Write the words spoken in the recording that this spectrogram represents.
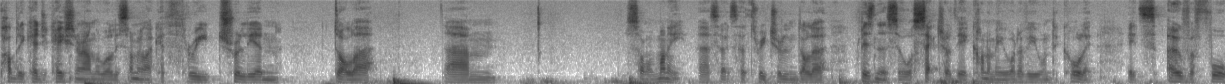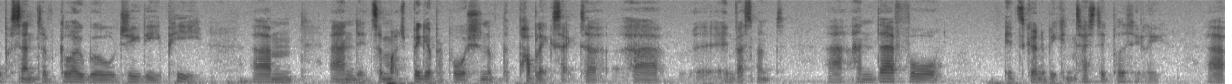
public education around the world is something like a three trillion dollar um, sum of money. Uh, so it's a three trillion dollar business or sector of the economy, whatever you want to call it. It's over four percent of global GDP, um, and it's a much bigger proportion of the public sector uh, investment, uh, and therefore it's going to be contested politically. Uh,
